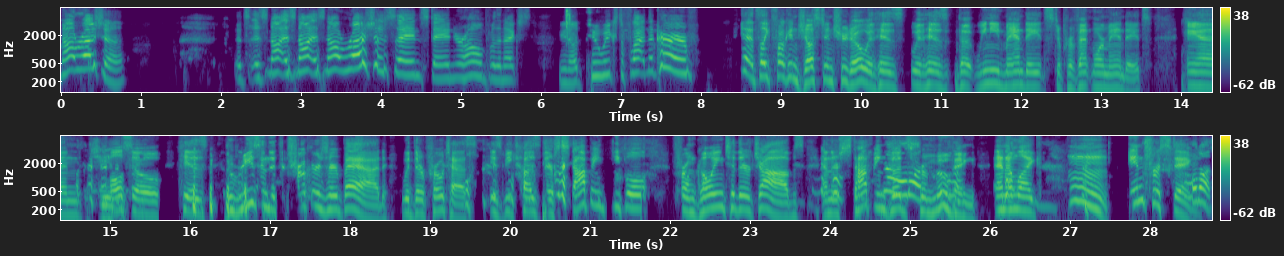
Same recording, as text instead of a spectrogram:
not Russia. It's it's not it's not it's not Russia saying stay in your home for the next you know two weeks to flatten the curve. yeah, it's like fucking Justin Trudeau with his with his the we need mandates to prevent more mandates, and Jesus. also his the reason that the truckers are bad with their protests is because they're stopping people from going to their jobs and they're stopping No, goods on, from moving. And I'm like, hmm, interesting. Hold on,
